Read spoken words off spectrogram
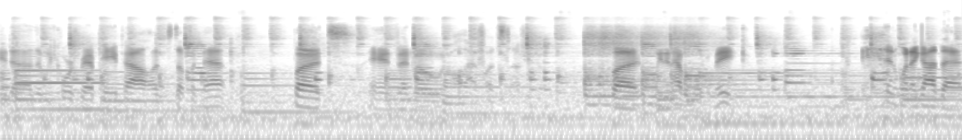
and uh, then we of course have PayPal and stuff like that, but and Venmo and all that fun stuff. You know. But we didn't have a local bank, and when I got that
